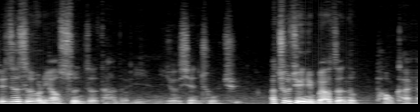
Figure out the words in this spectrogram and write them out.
所以这时候你要顺着他的意，你就先出去。啊，出去你不要真的跑开，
